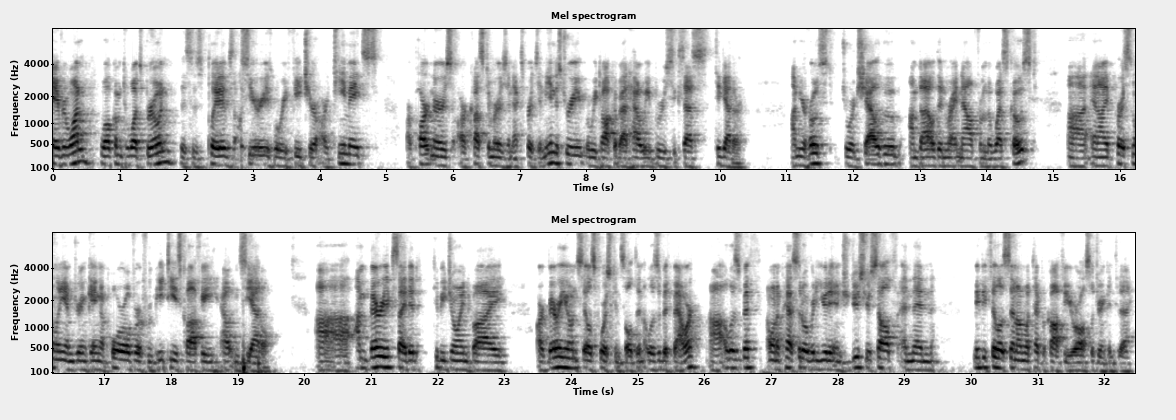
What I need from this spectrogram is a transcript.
Hey everyone, welcome to What's Brewing. This is Plative's series where we feature our teammates, our partners, our customers, and experts in the industry where we talk about how we brew success together. I'm your host, George Shalhoub. I'm dialed in right now from the West Coast, uh, and I personally am drinking a pour over from PT's Coffee out in Seattle. Uh, I'm very excited to be joined by our very own Salesforce consultant, Elizabeth Bauer. Uh, Elizabeth, I want to pass it over to you to introduce yourself and then maybe fill us in on what type of coffee you're also drinking today.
